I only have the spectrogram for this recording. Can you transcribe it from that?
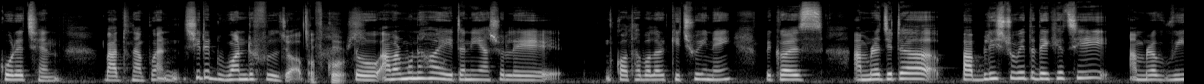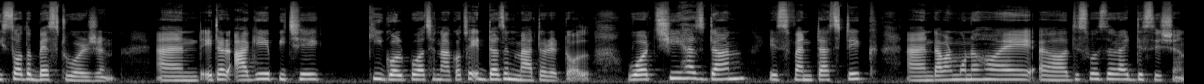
করেছেন বাঁধন আপু অ্যান্ড ডিড ওয়ান্ডারফুল জব তো আমার মনে হয় এটা নিয়ে আসলে কথা বলার কিছুই নেই বিকজ আমরা যেটা পাবলিশড ওয়েতে দেখেছি আমরা we saw the best version and এটার আগে পিছে কি গল্প আছে না কথা it doesn't matter at all what she has done is fantastic and আমার মনে হয় this was the right decision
